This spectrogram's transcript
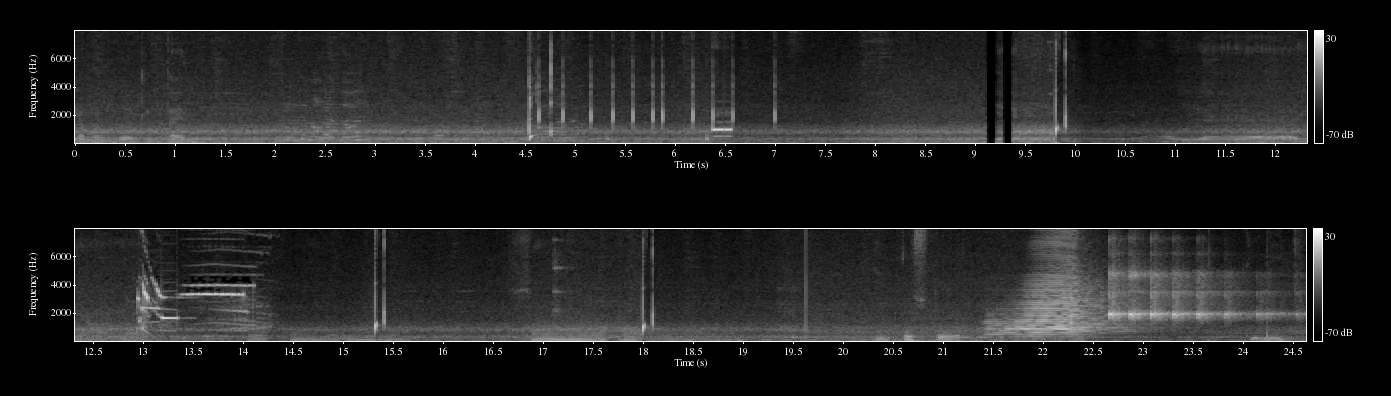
lang mo voting time. Oh yeah.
